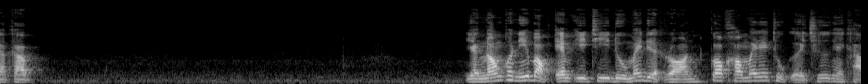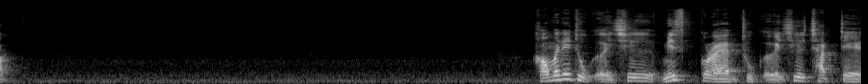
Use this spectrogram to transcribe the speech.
นะครับ อย่างน้องคนนี้บอก MET ดูไม่เดือดร้อน ก็เขาไม่ได้ถูกเอ่ยชื่อไงครับ เขาไม่ได้ถูกเอ่ยชื่อมิสแกรนถูกเอ่ยชื่อชัดเจน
